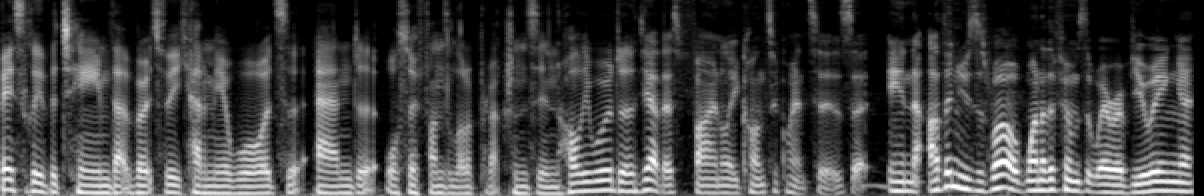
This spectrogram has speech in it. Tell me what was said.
basically the team that votes for the Academy Awards and uh, also funds a lot of productions in Hollywood. Uh, yeah, there's finally consequences. In other news as well, one of the films that we're reviewing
